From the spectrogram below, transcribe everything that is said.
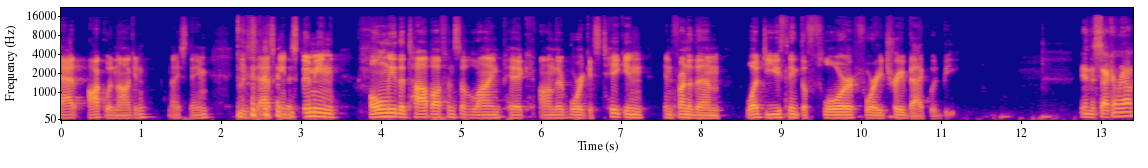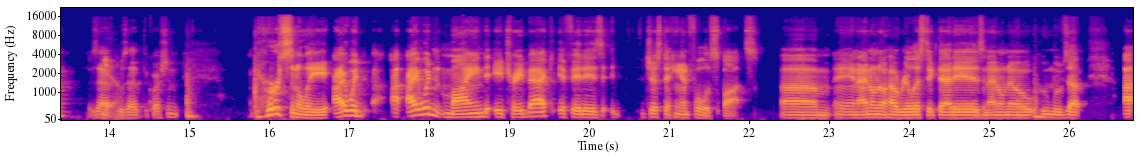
at Aquanoggin. Nice name. He's asking, assuming only the top offensive line pick on their board gets taken in front of them, what do you think the floor for a trade back would be? In the second round? Is that yeah. was that the question? Personally, I would I wouldn't mind a trade back if it is just a handful of spots. Um, and I don't know how realistic that is, and I don't know who moves up. I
